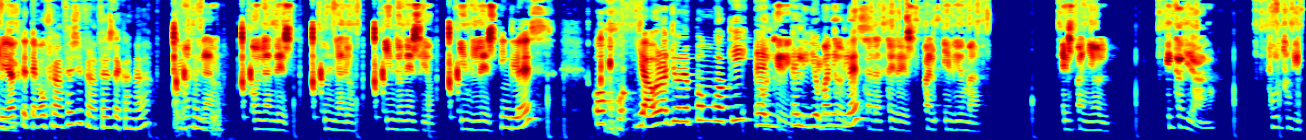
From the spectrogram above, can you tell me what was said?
Mirad que tengo francés y francés de Canadá, holandés, húngaro, indonesio, inglés. Inglés. Ojo, y ahora yo le pongo aquí el, Ok, el idioma en botón, inglés. Caracteres, pal- idioma. Español, Italiano. portugués,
